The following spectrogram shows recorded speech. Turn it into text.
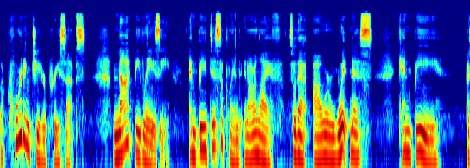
according to your precepts, not be lazy, and be disciplined in our life so that our witness can be a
